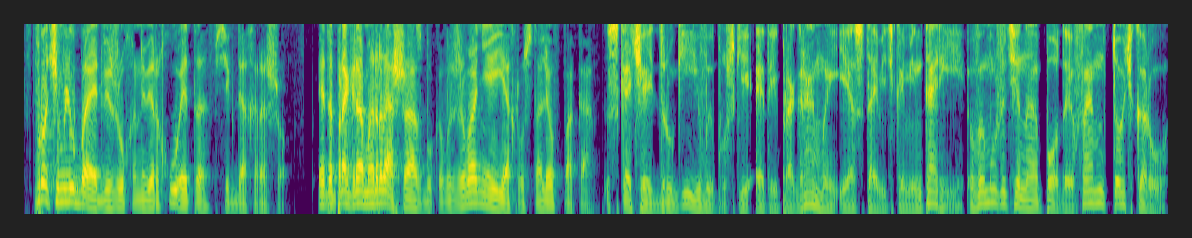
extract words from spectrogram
Впрочем, любая движуха наверху – это всегда хорошо. Это программа «Раша. Азбука выживания» я Хрусталев. Пока. Скачать другие выпуски этой программы и оставить комментарии вы можете на podfm.ru.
